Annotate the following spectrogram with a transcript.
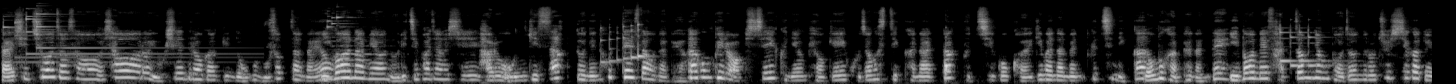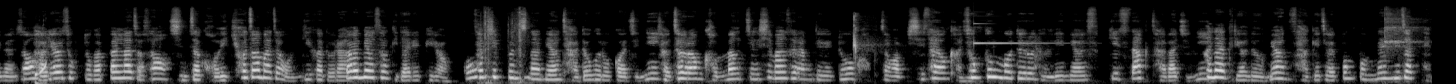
날씨 추워져서 샤워하러 욕실 들어가기 너무 무섭잖아요. 이거 하나면 우리 집 화장실 바로 온기 싹 도는 호텔 사우나 돼요. 타공 필요 없이 그냥 벽에 고정 스틱 하나 딱 붙이고 걸기만 하면 끝이니까 너무 간편한데 이번에 4.0 버전으로 출시가 되면서 발열 속도가 빨라져서 진짜 거의 켜자마자 온기가 돌아 떨면서 기다릴 필요 없고 30분 지나면 자동으로 꺼지니 저처럼 건망증 심한 사람들도 걱정 없이 사용 가능. 송풍 모드로 돌리면 습기 싹 잡아주니 하나 들여놓으면 사계절 뽕 뽑는 휴자템.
